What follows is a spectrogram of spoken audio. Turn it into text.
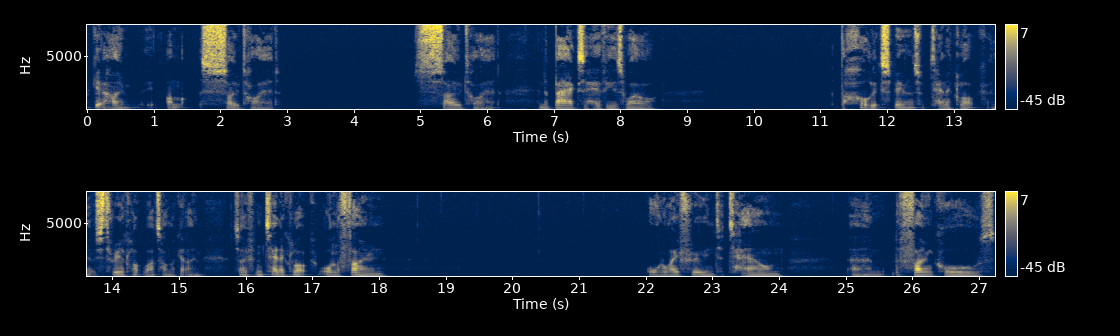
I get home. I'm so tired. So tired. And the bags are heavy as well. The whole experience from 10 o'clock, and it was 3 o'clock by the time I get home. So from 10 o'clock on the phone, all the way through into town um, the phone calls,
